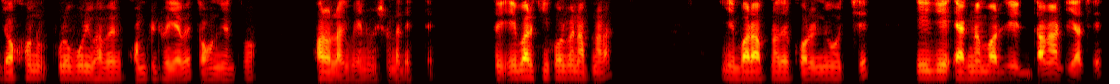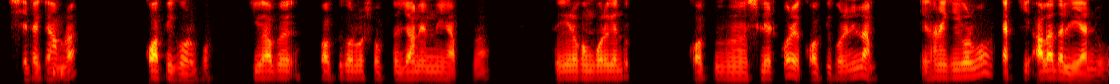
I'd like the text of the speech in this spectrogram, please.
যখন পুরোপুরিভাবে কমপ্লিট হয়ে যাবে, তখন কিন্তু ভালো লাগবে অ্যানিমেশনটা দেখতে। তো এবার কি করবেন আপনারা? এবার আপনাদের করণীয় হচ্ছে, এই যে এক নাম্বার যে ডানাটি আছে, সেটাকে আমরা কপি করব। কীভাবে কপি করব সব তো জানেন জানেননি আপনারা। তো এরকম করে কিন্তু কপি সিলেক্ট করে কপি করে নিলাম। এখানে কি করব? একটি আলাদা লেয়ার নেব।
